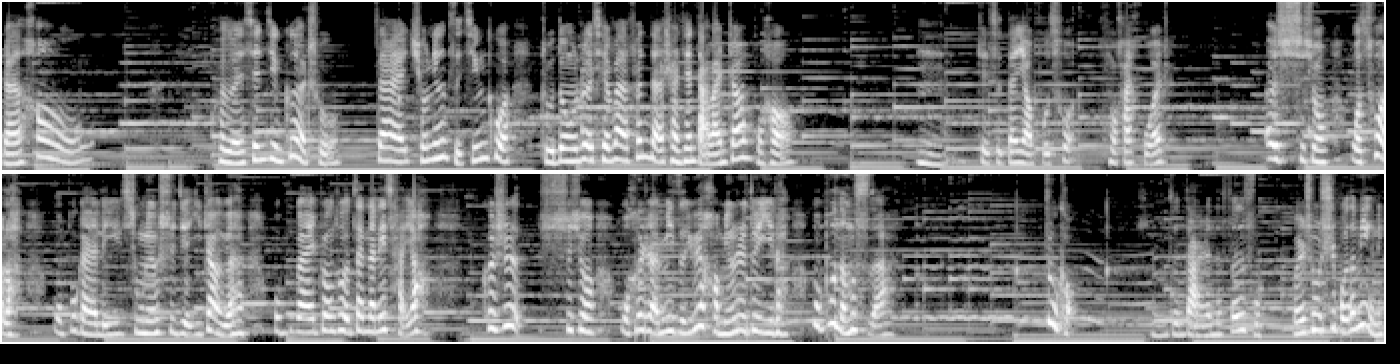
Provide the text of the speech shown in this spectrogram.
然后，昆仑仙境各处，在琼灵子经过，主动热切万分的上前打完招呼后，嗯，这次丹药不错，我还活着。呃，师兄，我错了，我不该离琼灵师姐一丈远，我不该装作在那里采药。可是，师兄，我和冉密子约好明日对弈的，我不能死啊！住口！天尊大人的吩咐，文殊师伯的命令，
